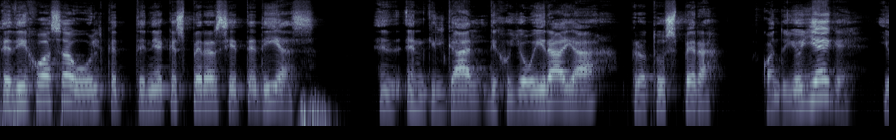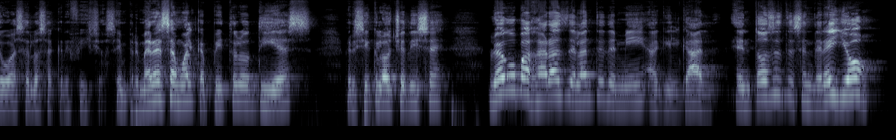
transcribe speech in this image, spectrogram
le dijo a Saúl que tenía que esperar siete días en, Gilgal. Dijo, yo voy a allá, pero tú espera. Cuando yo llegue, yo voy a hacer los sacrificios. En 1 Samuel capítulo 10, versículo 8 dice, Luego bajarás delante de mí a Gilgal. Entonces descenderé yo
